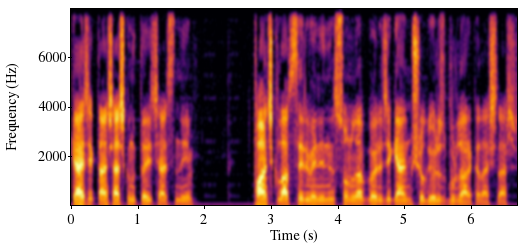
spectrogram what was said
Gerçekten şaşkınlıklar içerisindeyim. Punch Club serüveninin sonuna böylece gelmiş oluyoruz burada arkadaşlar.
